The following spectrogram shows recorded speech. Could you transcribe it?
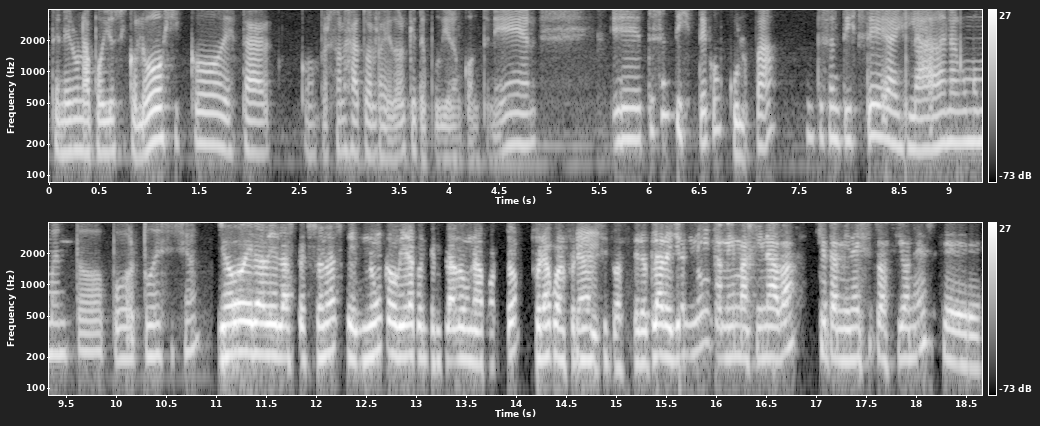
tener un apoyo psicológico, de estar con personas a tu alrededor que te pudieron contener, eh, ¿te sentiste con culpa ¿Te sentiste aislada en algún momento por tu decisión? Yo era de las personas que nunca hubiera contemplado un aborto, fuera cual fuera mm. la situación. Pero claro, yo nunca me imaginaba que también hay situaciones que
